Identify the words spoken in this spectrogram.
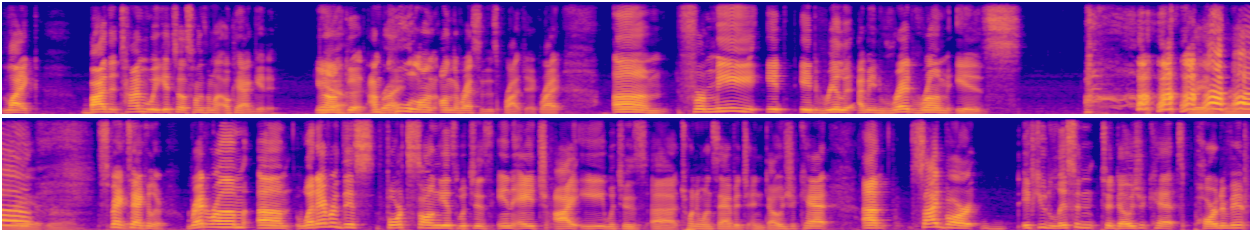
like by the time we get to those songs, I'm like, okay, I get it. You know, Yeah, I'm good. I'm right. cool on on the rest of this project, right? Um, for me, it it really, I mean, Red Rum is Red Rum, Red Rum. spectacular. Red Rum, um, whatever this fourth song is, which is N H I E, which is uh, Twenty One Savage and Doja Cat. Um, sidebar: If you listen to Doja Cat's part of it,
